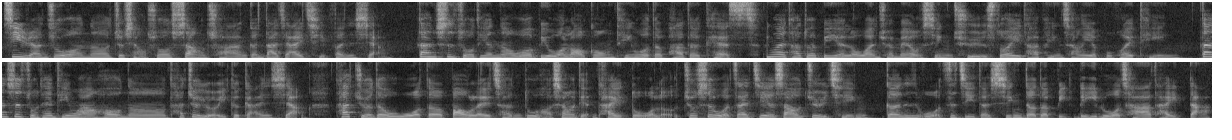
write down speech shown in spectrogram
既然做了呢，就想说上传跟大家一起分享。但是昨天呢，我有逼我老公听我的 podcast，因为他对 BL 完全没有兴趣，所以他平常也不会听。但是昨天听完后呢，他就有一个感想，他觉得我的暴雷程度好像有点太多了，就是我在介绍剧情跟我自己的心得的比例落差太大，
